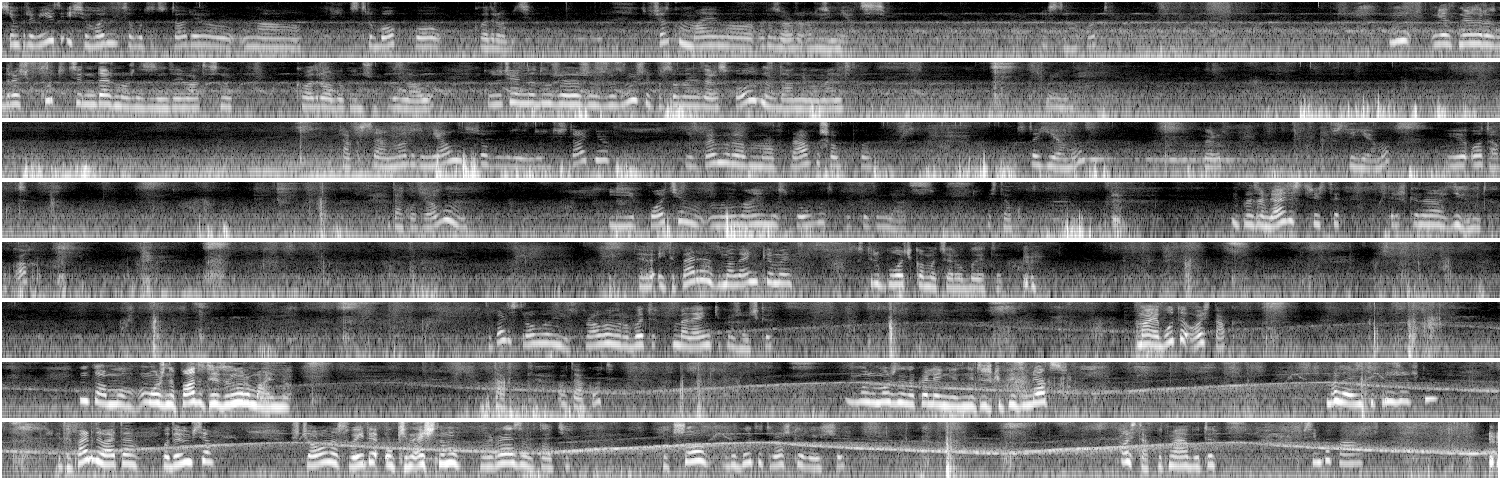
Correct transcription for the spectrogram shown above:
Всім привіт! І сьогодні це буде туторіал на стрибок по квадробіці. Спочатку ми маємо розім'ятися. Ось так от. Ну, я знаю зараз, до речі, в куртці не теж можна займатися, ну, квадробіком, щоб ви знали. Тут, звичайно, дуже зручно, просто в мене зараз холодно в даний момент. Так, все, ми розім'яли, цього буде достатньо. І ми робимо вправу, щоб встаємо. Встаємо. І отак от. Так от робимо. І потім ми маємо спробувати приземлятися. Ось так от. І приземляйтесь трішки, на зігнутих І тепер з маленькими стрибочками це робити. Тепер спробуємо, спробуємо робити маленькі прыжочки. Має бути ось так. Ну там можна падати, це нормально. Так, отак от. Може, можна на коліні не трішки приземлятися. Маленькі кружочки. І тепер давайте подивимося, що у нас вийде у кінечному результаті. Якщо робити трошки вище. Ось так от має бути. Всім па-па!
